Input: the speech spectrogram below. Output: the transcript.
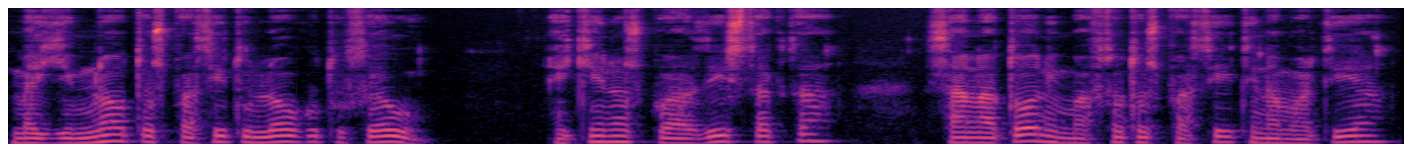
με γυμνό το σπαθί του Λόγου του Θεού. Εκείνος που αδίστακτα θανατώνει με αυτό το σπαθί την αμαρτία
